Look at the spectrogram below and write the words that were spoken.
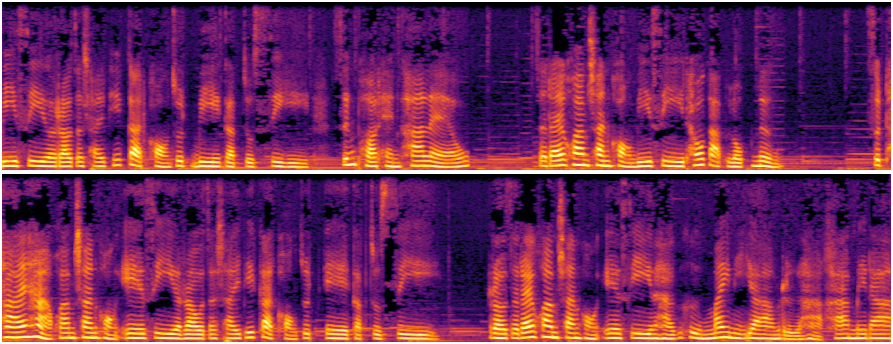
BC เราจะใช้พิกัดของจุด B กับจุด C ซึ่งพอแทนค่าแล้ว จะได้ความชันของ BC เท่ากับลบ1 สุดท้ายหาความชันของ AC เราจะใช้พิกัดของจุด A กับจุด C เราจะได้ความชันของ AC นะคะ ก็คือไม่นิยามหรือหาค่าไม่ได้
